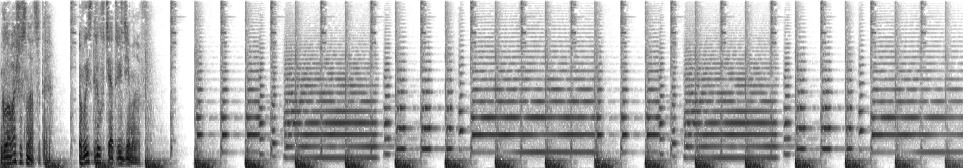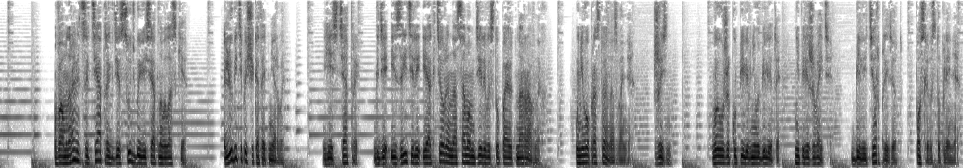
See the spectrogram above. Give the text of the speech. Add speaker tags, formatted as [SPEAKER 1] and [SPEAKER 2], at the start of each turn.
[SPEAKER 1] Глава 16. Выстрел в театре демонов. Вам нравятся театры, где судьбы висят на волоске? Любите пощекотать нервы? Есть театры, где и зрители, и актеры на самом деле выступают на равных. У него простое название – «Жизнь». Вы уже купили в него билеты, не переживайте. Билетер придет после выступления.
